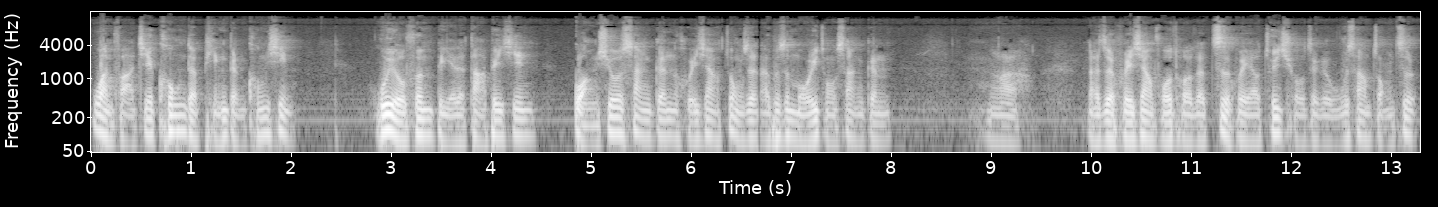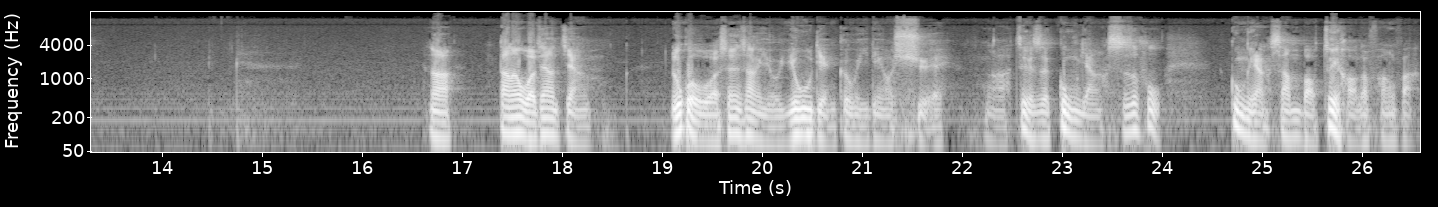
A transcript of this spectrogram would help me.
万法皆空的平等空性，无有分别的大悲心，广修善根回向众生，而不是某一种善根啊！那这回向佛陀的智慧，要追求这个无上种子。那当然，我这样讲，如果我身上有优点，各位一定要学啊！这个是供养师父、供养三宝最好的方法。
